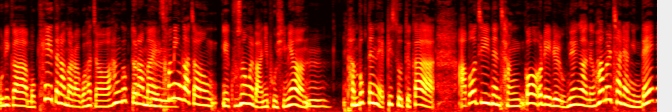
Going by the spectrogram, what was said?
우리가 뭐 K 드라마라고 하죠. 한국 드라마의 음. 서민 가정의 구성을 많이 보시면 음. 반복되는 에피소드가 아버지는 장거리를 운행하는 화물 차량인데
